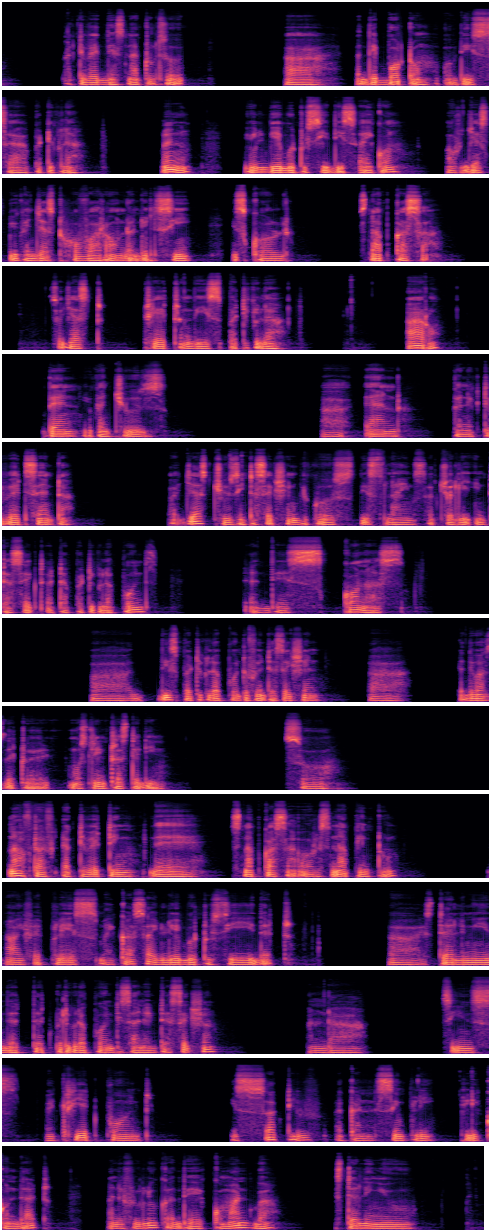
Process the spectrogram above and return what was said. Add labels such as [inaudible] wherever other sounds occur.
activate the snap tool. So uh, at the bottom of this uh, particular menu you will be able to see this icon or just you can just hover around and you'll see it's called snap cursor so just create on this particular arrow then you can choose uh, and can activate center. But just choose intersection because these lines actually intersect at a particular point. And these corners uh, this particular point of intersection uh, are the ones that we're mostly interested in. So now after activating the snap cursor or snapping tool now if I place my cursor I'll be able to see that uh, it's telling me that that particular point is an intersection. And uh, since my create point is active I can simply click on that. And if you look at the command bar it's telling you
